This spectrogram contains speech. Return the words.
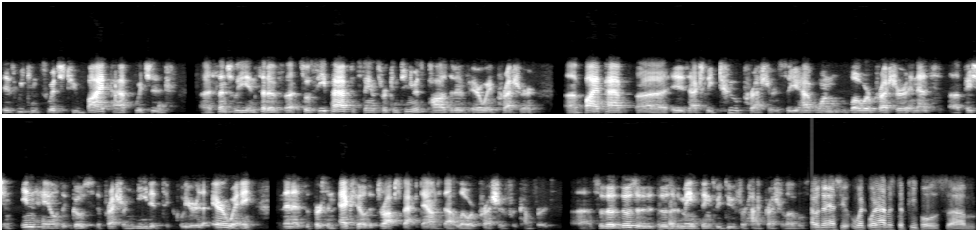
is we can switch to BiPAP, which is uh, essentially instead of uh, so CPAP, it stands for continuous positive airway pressure. Uh, BiPAP uh, is actually two pressures. So you have one lower pressure, and as a patient inhales, it goes to the pressure needed to clear the airway. And then as the person exhales, it drops back down to that lower pressure for comfort. Uh, so th- those are the, those are the main things we do for high pressure levels. I was going to ask you what what happens to people's um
